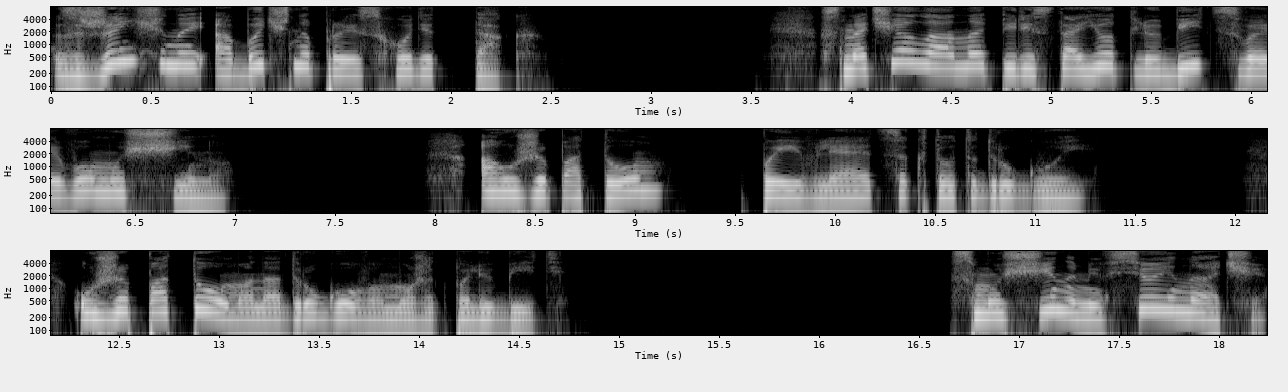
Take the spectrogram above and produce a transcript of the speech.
С женщиной обычно происходит так. Сначала она перестает любить своего мужчину, а уже потом появляется кто-то другой. Уже потом она другого может полюбить. С мужчинами все иначе.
